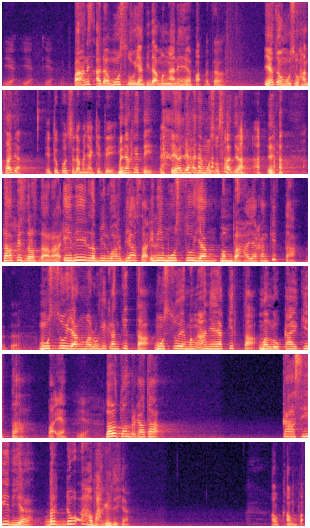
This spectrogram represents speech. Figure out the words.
Iya, iya, iya. Pak Anies ada musuh yang tidak menganiaya, Pak. Betul. Ya cuma musuhan saja, Itu pun sudah menyakiti. menyakiti. Ya dia hanya musuh saja. Ya. Tapi saudara-saudara, ini lebih luar biasa. Ini musuh yang membahayakan kita. Betul. Musuh yang merugikan kita, musuh yang menganiaya kita, melukai kita, Pak ya. Iya. Lalu Tuhan berkata, kasihi dia, berdoa bagi dia. How come, Pak?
